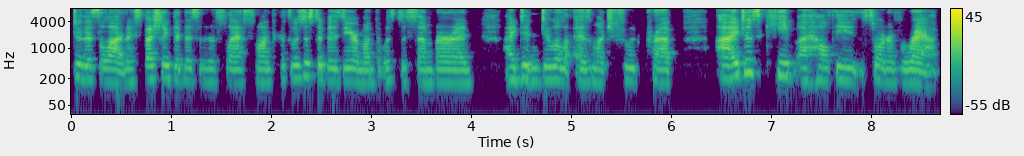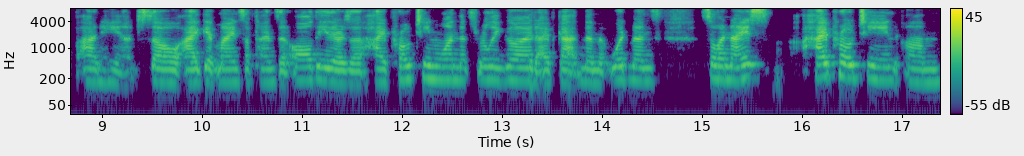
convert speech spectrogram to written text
do this a lot, and I especially did this in this last month because it was just a busier month. It was December and I didn't do as much food prep. I just keep a healthy sort of wrap on hand. So I get mine sometimes at Aldi. There's a high protein one that's really good. I've gotten them at Woodman's. So a nice high protein, um,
